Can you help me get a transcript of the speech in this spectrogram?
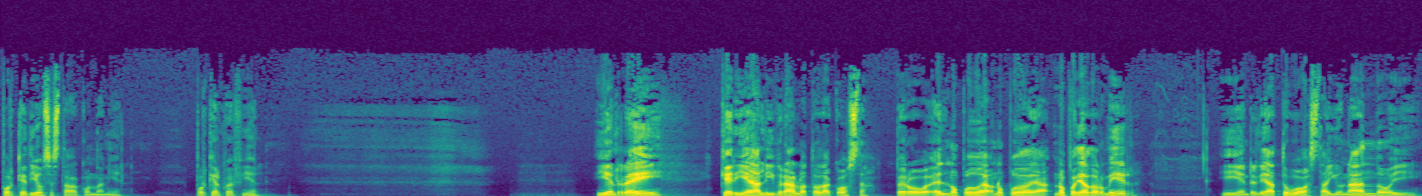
Porque Dios estaba con Daniel. Porque él fue fiel. Y el rey quería librarlo a toda costa. Pero él no, pudo, no, pudo, no podía dormir y en realidad estuvo hasta ayunando y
